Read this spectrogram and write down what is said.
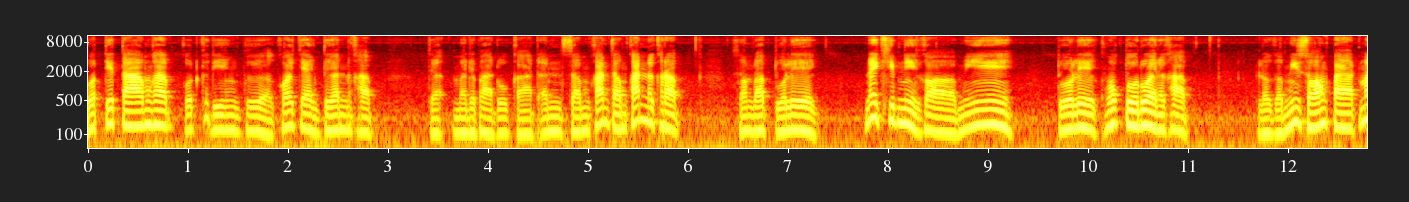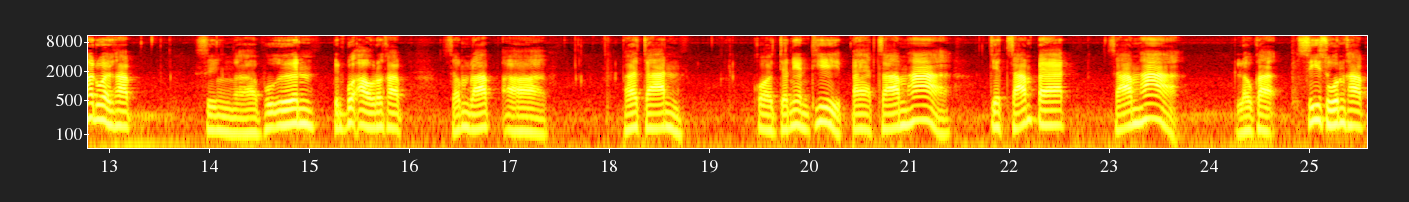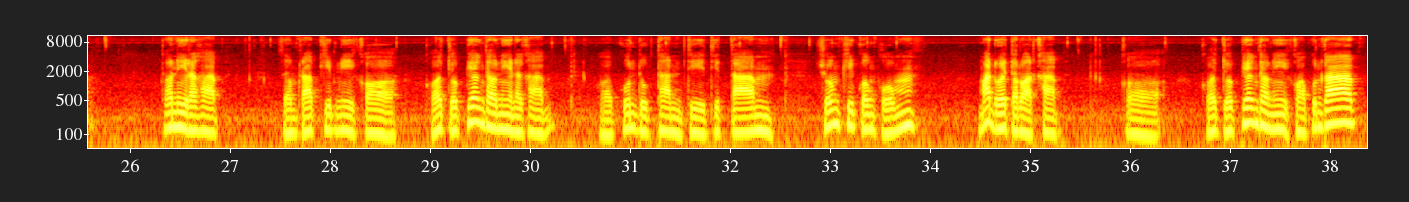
กดติดตามครับ กดกระดิ่งเพื่อคอยแจ้งเตือนครับ จะไม่ได้พลาดโอกาสอันสำคัญสำคัญนะครับสำหรับตัวเลข ในคลิปนี้ก็มีตัวเลข 6 ตัวด้วยนะครับ แล้วก็มีสองแปดมาด้วยครับ ซึ่งผู้อื่นเป็นผู้เอานะครับสำหรับพระอาจารย์ก็จะเน้นที่แปดสามห้าเจ็ดสามแปดสามห้าแล้วก็สี่ศูนย์ครับ ท่านี้แหละครับสำหรับคลิปนี้ก็ขอจบเพียงเท่านี้นะครับ ขอบคุณทุกท่านที่ติดตาม ชมคลิปของผม มาโดยตลอดครับ ก็ขอจบเพียงเท่านี้ขอบคุณครับ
